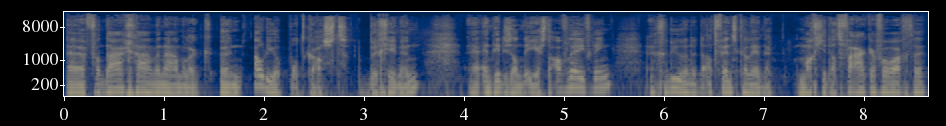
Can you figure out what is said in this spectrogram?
Uh, vandaag gaan we namelijk een audiopodcast beginnen. Uh, en dit is dan de eerste aflevering. Uh, gedurende de Adventskalender mag je dat vaker verwachten.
